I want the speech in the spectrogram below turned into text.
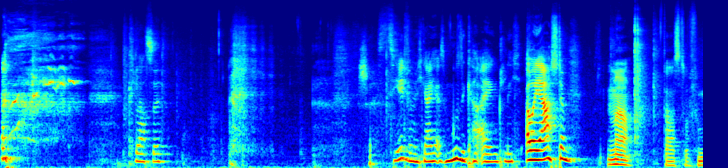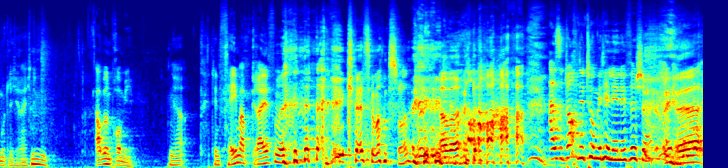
Klasse. Das zählt für mich gar nicht als Musiker eigentlich. Aber ja, stimmt. Na, da hast du vermutlich recht. Aber ein Promi. Ja. Den Fame abgreifen könnte man schon. Aber Also doch eine Tour mit Helene Fischer. äh, ja,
